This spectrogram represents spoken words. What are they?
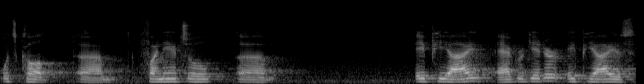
what's called um, financial um, API aggregator. API is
